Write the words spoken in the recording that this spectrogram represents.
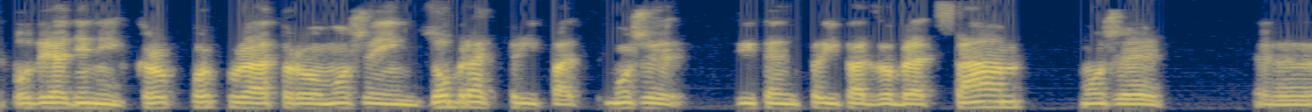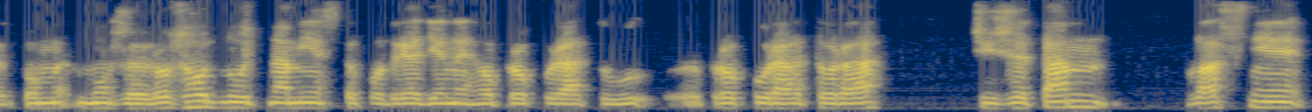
podriadených prokurátorov, môže im zobrať prípad, môže si ten prípad zobrať sám, môže, e, môže rozhodnúť na miesto podriadeného prokurátora. Čiže tam vlastne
